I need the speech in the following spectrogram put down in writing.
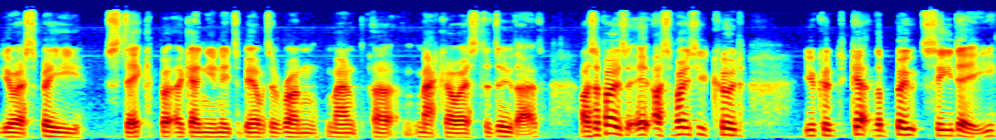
USB stick. But again, you need to be able to run Mount, uh, Mac OS to do that. I suppose it, I suppose you could you could get the boot CD,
